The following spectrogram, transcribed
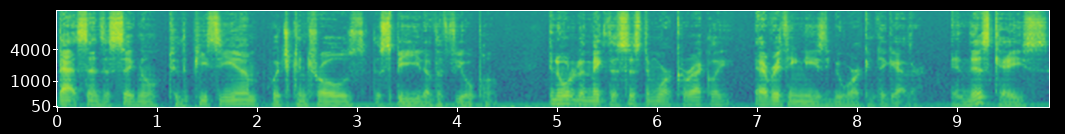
That sends a signal to the PCM which controls the speed of the fuel pump. In order to make the system work correctly, everything needs to be working together. In this case,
